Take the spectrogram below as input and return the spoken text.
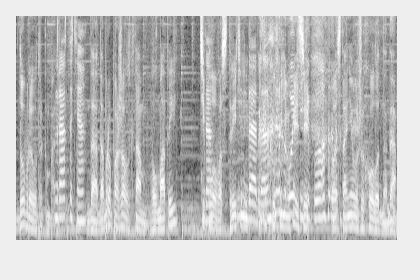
Доброе утро, Комбат. Здравствуйте. Да, добро пожаловать к нам в Алматы. Тепло Да. вас встретили. Да, да. Как вы понимаете, Очень тепло. в Астане уже холодно, да.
